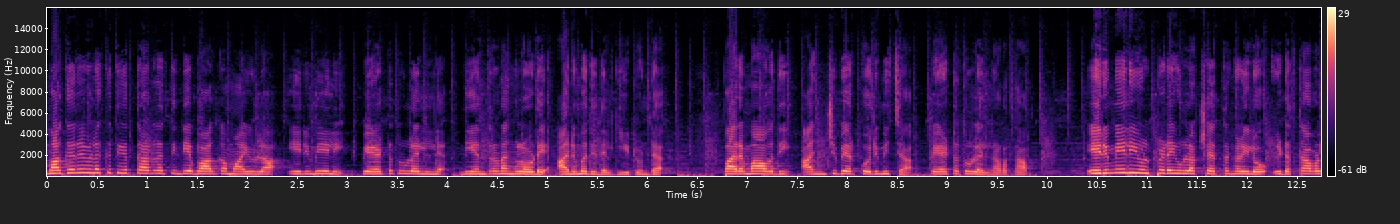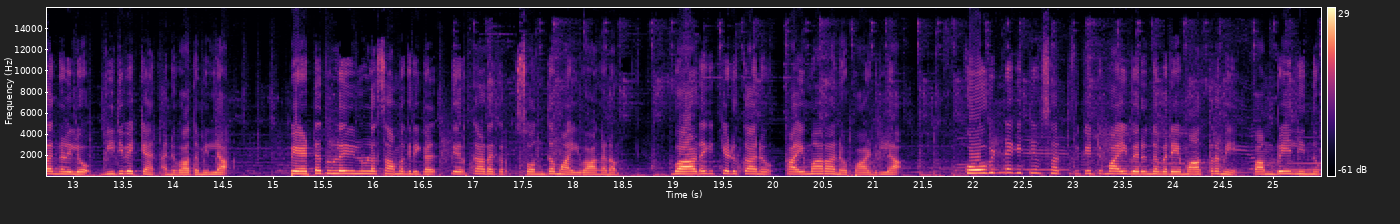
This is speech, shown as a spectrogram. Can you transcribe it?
മകരവിളക്ക് തീർത്ഥാടനത്തിന്റെ ഭാഗമായുള്ള എരുമേലി പേട്ടതുള്ളലിന് നിയന്ത്രണങ്ങളോടെ അനുമതി നൽകിയിട്ടുണ്ട്. പരമാവധി അഞ്ചു പേർക്ക് ഒരുമിച്ച് പേട്ടതുള്ളൽ നടത്താം. എരുമേലി ഉൾപ്പെടെയുള്ള ക്ഷേത്രങ്ങളിലോ ഇടത്താവളങ്ങളിലോ വിരിവെക്കാൻ അനുവാദമില്ല. പേട്ടതുള്ളലിനുള്ള സാമഗ്രികൾ തീർത്ഥാടകർ സ്വന്തമായി വാങ്ങണം. വാടകയ്ക്കെടുക്കാനോ കൈമാറാനോ പാടില്ല. കോവിഡ് നെഗറ്റീവ് സർട്ടിഫിക്കറ്റുമായി വരുന്നവരെ മാത്രമേ പമ്പയിൽ നിന്നും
